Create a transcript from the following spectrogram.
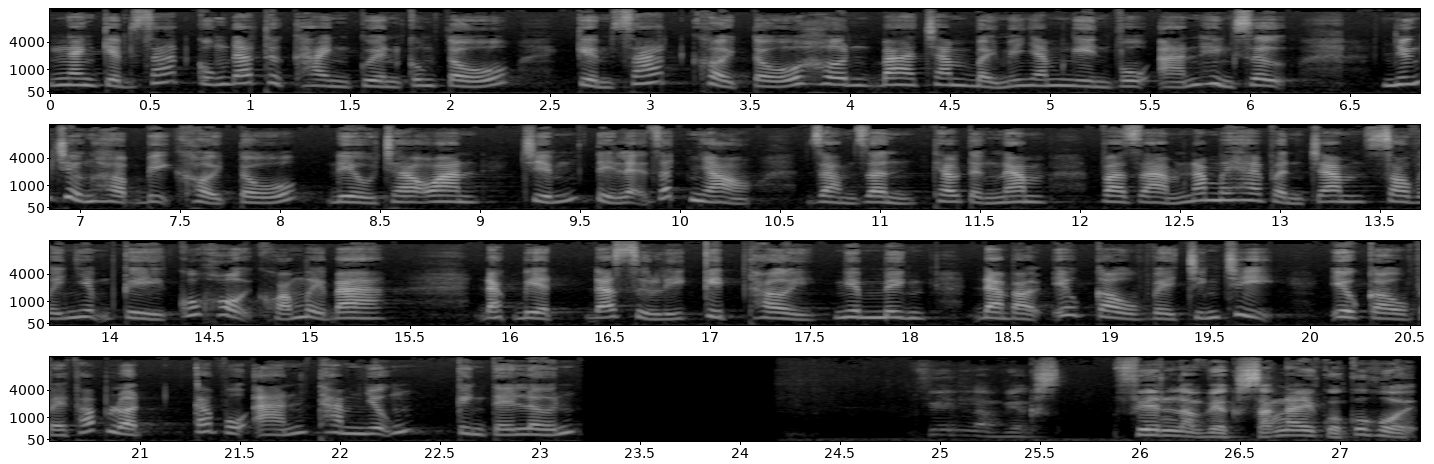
Ngành kiểm sát cũng đã thực hành quyền công tố, kiểm sát khởi tố hơn 375.000 vụ án hình sự, những trường hợp bị khởi tố, điều tra oan chiếm tỷ lệ rất nhỏ, giảm dần theo từng năm và giảm 52% so với nhiệm kỳ Quốc hội khóa 13. Đặc biệt đã xử lý kịp thời, nghiêm minh, đảm bảo yêu cầu về chính trị, yêu cầu về pháp luật các vụ án tham nhũng, kinh tế lớn. Phiên làm việc Phiên làm việc sáng nay của Quốc hội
